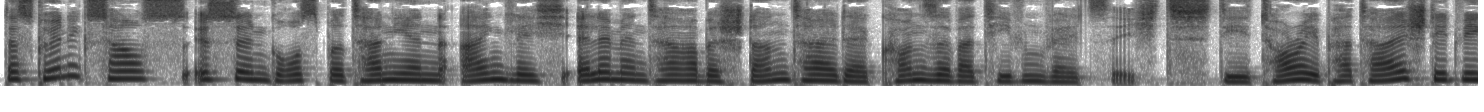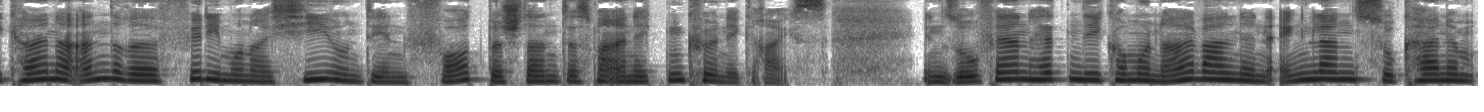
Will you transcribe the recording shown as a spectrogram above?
Das Königshaus ist in Großbritannien eigentlich elementarer Bestandteil der konservativen Weltsicht. Die Tory-Partei steht wie keine andere für die Monarchie und den Fortbestand des Vereinigten Königreichs. Insofern hätten die Kommunalwahlen in England zu keinem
